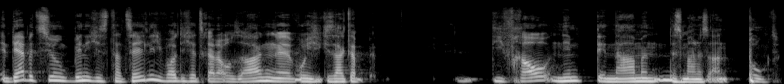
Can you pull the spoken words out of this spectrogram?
in der Beziehung bin ich es tatsächlich, wollte ich jetzt gerade auch sagen, äh, wo ich gesagt habe, die Frau nimmt den Namen des Mannes an. Punkt.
